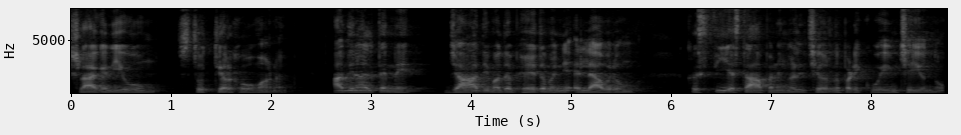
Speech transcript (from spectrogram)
ശ്ലാഘനീയവും സ്തുത്യർഹവുമാണ്. അതിനാൽ തന്നെ ജാതി മതഭേദമന്യേ എല്ലാവരും ക്രിസ്തീയ സ്ഥാപനങ്ങളിൽ ചേർന്ന് പഠിക്കുകയും ചെയ്യുന്നു.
